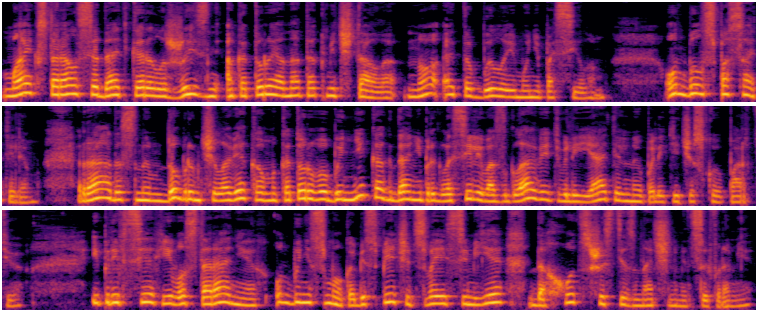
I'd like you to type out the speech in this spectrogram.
Майк старался дать Кэрол жизнь, о которой она так мечтала, но это было ему не по силам. Он был спасателем, радостным, добрым человеком, которого бы никогда не пригласили возглавить влиятельную политическую партию – и при всех его стараниях он бы не смог обеспечить своей семье доход с шестизначными цифрами.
